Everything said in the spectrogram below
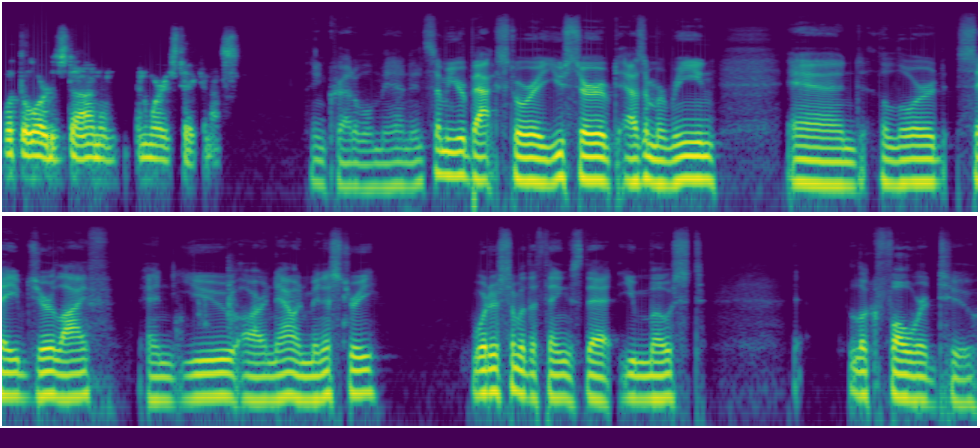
what the Lord has done and, and where He's taken us. Incredible, man. And some of your backstory you served as a Marine, and the Lord saved your life, and you are now in ministry what are some of the things that you most look forward to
